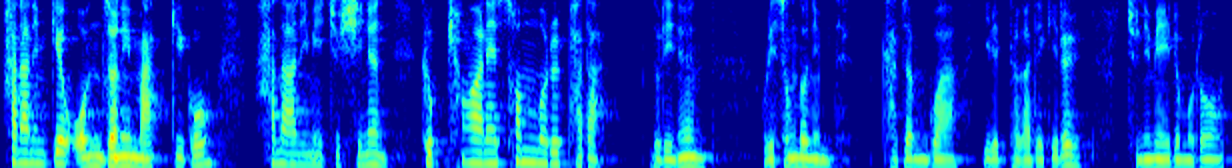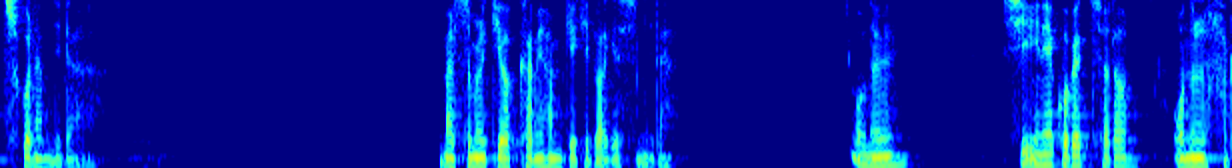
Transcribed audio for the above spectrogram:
하나님께 온전히 맡기고 하나님이 주시는 그 평안의 선물을 받아 누리는 우리 성도님들 가정과 일터가 되기를 주님의 이름으로 축원합니다. 말씀을 기억하며 함께 기도하겠습니다. 오늘 시인의 고백처럼 오늘 하루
